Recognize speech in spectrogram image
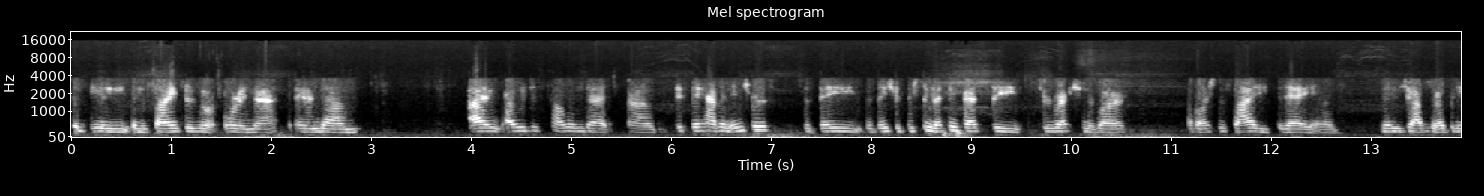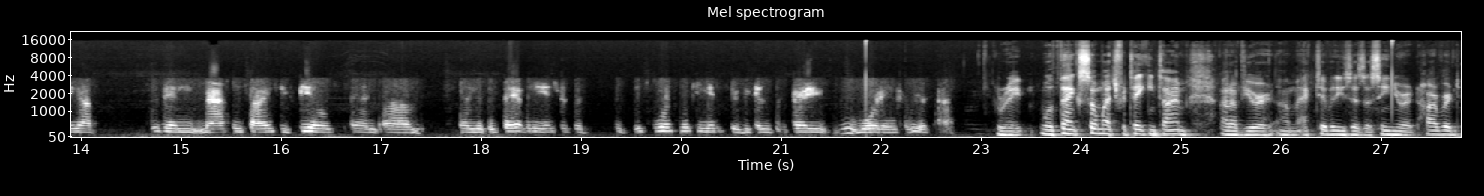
something in, in, the sciences or, or in math. And I, I would just tell them that if they have an interest, that they that they should pursue. And I think that's the direction of our of our society today. Uh, many jobs are opening up within math and sciencey fields, and um, and if they have any interest, it's worth looking into because it's a very rewarding career path. Great. Well, thanks so much for taking time out of your um, activities as a senior at Harvard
